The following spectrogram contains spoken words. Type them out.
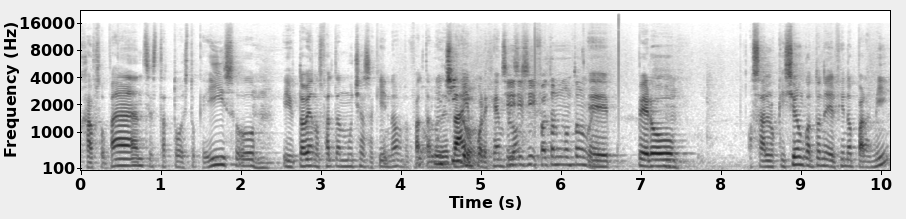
House of Vance, está todo esto que hizo, y todavía nos faltan muchas aquí, ¿no? Nos falta lo de. Dime, por ejemplo. Sí, sí, sí, faltan un montón, güey. Eh, pero, o sea, lo que hicieron con Tony Delfino para mí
